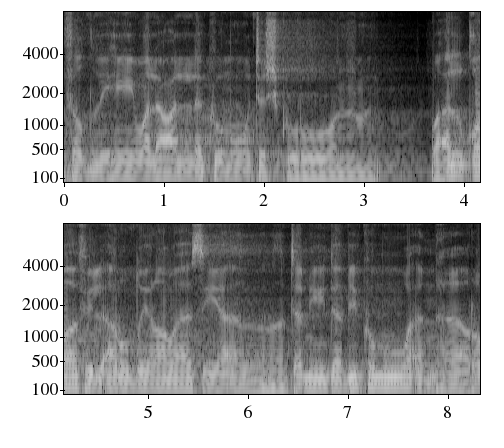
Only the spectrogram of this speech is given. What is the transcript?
فضله ولعلكم تشكرون وألقى في الأرض رواسي أن تميد بكم وأنهارا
